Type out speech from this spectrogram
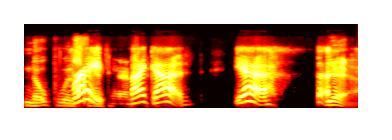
Nope was Right. fantastic. My God. Yeah. yeah.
